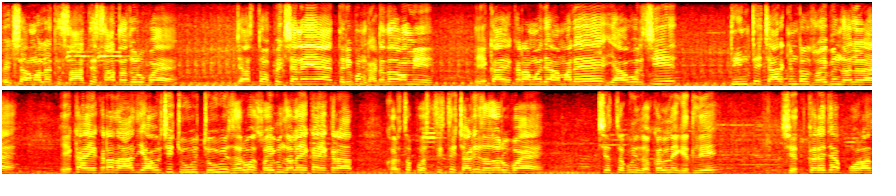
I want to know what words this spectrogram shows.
पेक्षा आम्हाला ते सहा ते सात हजार रुपये आहे. जास्त अपेक्षा नाही आहे तरी पण घाटत आहोत आम्ही. एका एकरामध्ये आम्हाला यावर्षी तीन ते चार क्विंटल सोयाबीन झालेलं आहे. एका एकरात आज यावर्षी चोवीस चोवीस हजार सोयाबीन झालं एका एकरात. खर्च पस्तीस ते चाळीस हजार रुपये आहे. शेतचं कोणी दखल नाही घेतली. शेतकऱ्याच्या पोरात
